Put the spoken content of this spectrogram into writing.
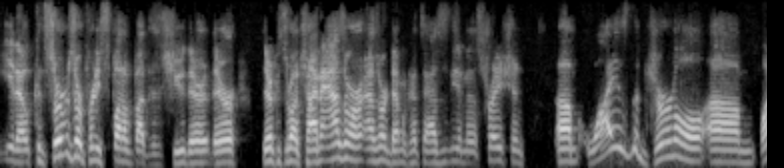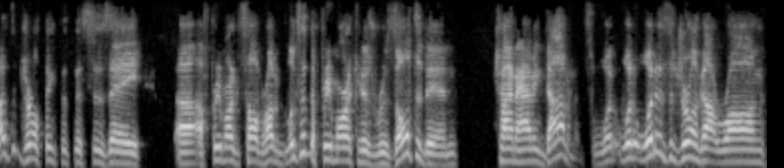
you know, conservatives are pretty spun up about this issue. They're they're they're concerned about China, as are as are Democrats, as is the administration. Um, why is the journal? Um, why does the journal think that this is a uh, a free market solved problem? It looks like the free market has resulted in China having dominance. What what what has the journal got wrong?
